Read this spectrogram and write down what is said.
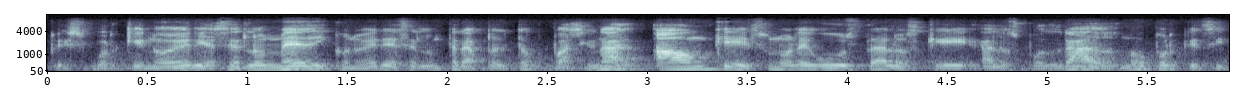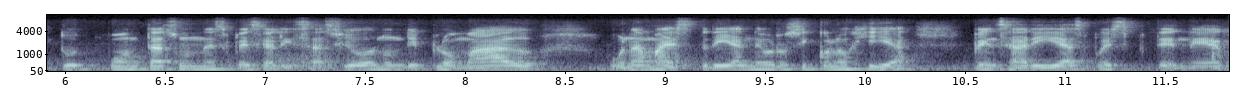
Pues porque no debería serlo un médico, no debería serlo un terapeuta ocupacional, aunque eso no le gusta a los que a los posgrados, ¿no? Porque si tú montas una especialización, un diplomado, una maestría en neuropsicología, pensarías pues tener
